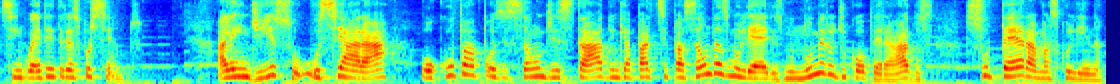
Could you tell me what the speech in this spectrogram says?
53%. Além disso, o Ceará ocupa a posição de estado em que a participação das mulheres no número de cooperados supera a masculina,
